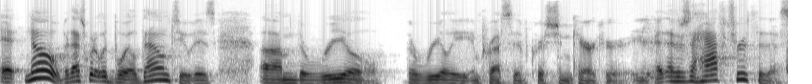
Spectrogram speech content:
Uh, no, but that's what it would boil down to is um, the real, the really impressive Christian character. And, and there's a half truth to this.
